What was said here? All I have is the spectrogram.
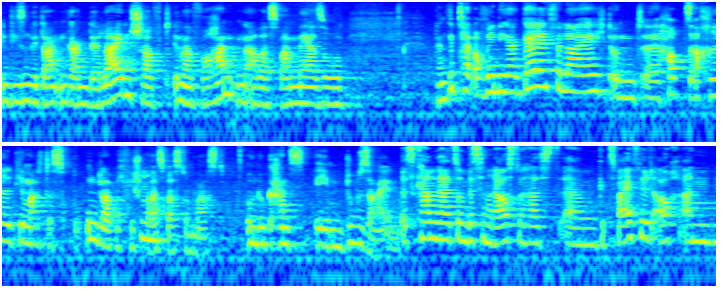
in diesem Gedankengang der Leidenschaft immer vorhanden, aber es war mehr so, dann gibt es halt auch weniger Geld vielleicht und äh, Hauptsache, dir macht es unglaublich viel Spaß, mhm. was du machst. Und du kannst eben du sein. Es kam gerade so ein bisschen raus, du hast ähm, gezweifelt auch an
